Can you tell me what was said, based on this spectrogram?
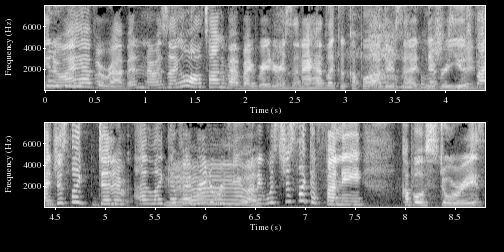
you know, I have a rabbit, and I was like, "Oh, I'll talk about vibrators." And I had like a couple others that I'd never that's used, but I just like did a, I like a Yeah, vibrator review, yeah. and it was just like a funny couple of stories.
